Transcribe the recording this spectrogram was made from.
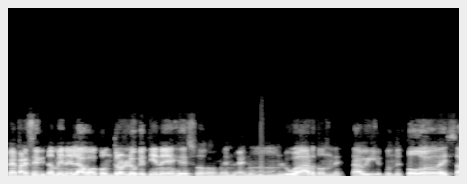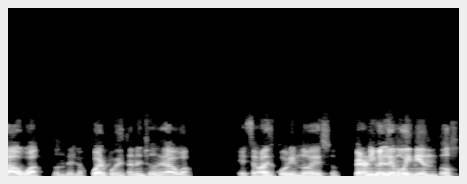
Me parece que también el agua control lo que tiene es eso, en, un lugar donde está, donde todo es agua, donde los cuerpos están hechos de agua, eh, se va descubriendo eso. Pero a nivel de movimientos,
